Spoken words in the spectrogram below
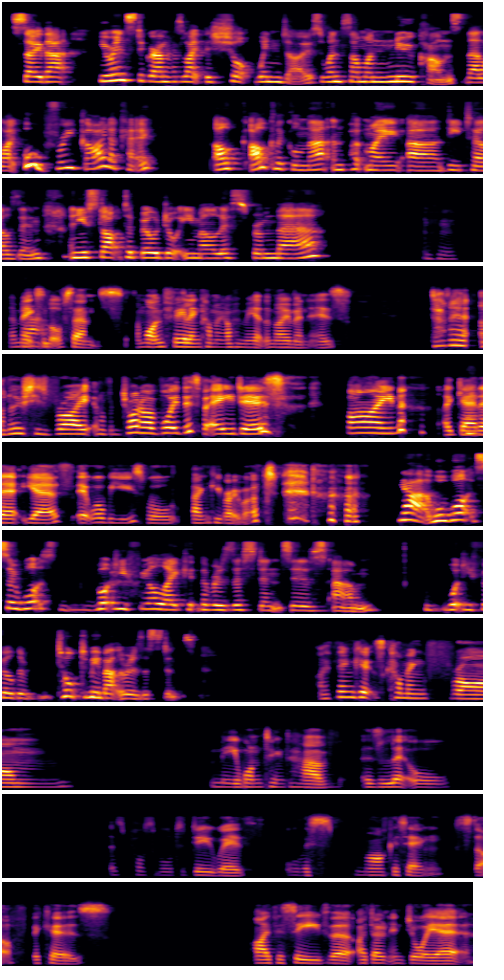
So that your Instagram is like this shop window. So when someone new comes, they're like, oh, free guide. Okay. I'll I'll click on that and put my uh, details in, and you start to build your email list from there. Mm-hmm. That makes yeah. a lot of sense. And what I'm feeling coming up in me at the moment is damn it, I know she's right, and I've been trying to avoid this for ages. Fine, I get it. Yes, it will be useful. Thank you very much. yeah. Well, what? So, what's what do you feel like the resistance is? Um, what do you feel the? Talk to me about the resistance. I think it's coming from me wanting to have as little as possible to do with all this marketing stuff because I perceive that I don't enjoy it.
